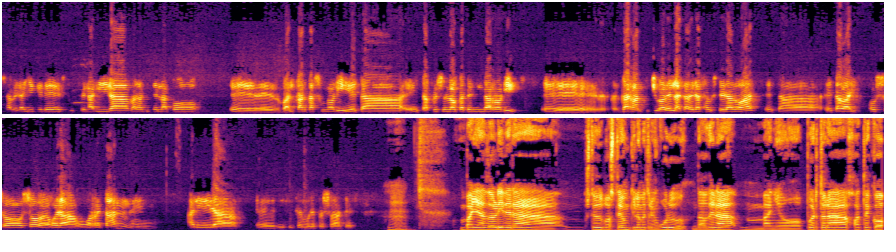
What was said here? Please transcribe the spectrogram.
oza, beraiek ere estutzen ari dira, badakitelako e, balkartasun hori eta, eta preso daukaten indar hori, e, garrantzitsua dela eta beraz austera doaz eta eta bai oso oso egoera gogorretan e, ari dira e, bizitzen gure presoak ez. Mm -hmm. Baiado lidera uste dut bosteun kilometro inguru daudela, baino puertora joateko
